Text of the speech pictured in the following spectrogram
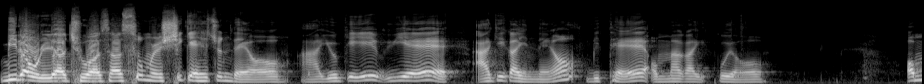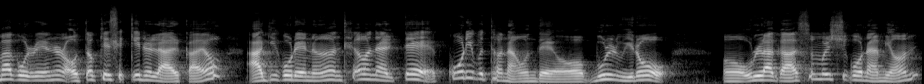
밀어 올려 주어서 숨을 쉬게 해준대요. 아, 여기 위에 아기가 있네요. 밑에 엄마가 있고요. 엄마 고래는 어떻게 새끼를 낳을까요? 아기 고래는 태어날 때 꼬리부터 나온대요. 물 위로 어, 올라가 숨을 쉬고 나면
